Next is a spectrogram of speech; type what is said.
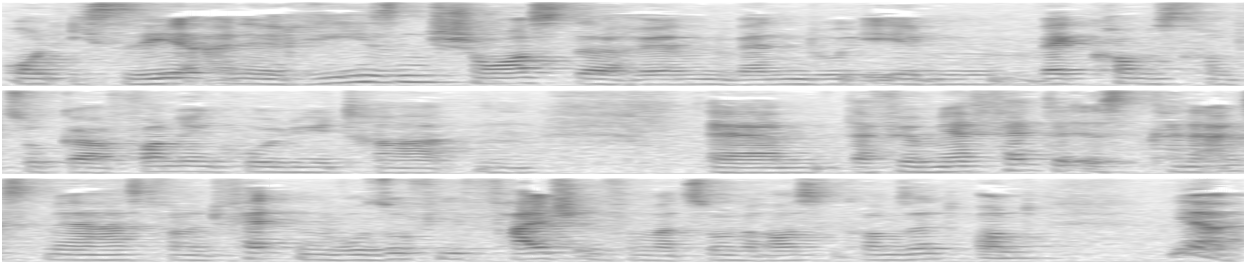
Und ich sehe eine Riesenchance darin, wenn du eben wegkommst vom Zucker, von den Kohlenhydraten, ähm, dafür mehr Fette isst, keine Angst mehr hast von den Fetten, wo so viel Falschinformationen rausgekommen sind. Und ja,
